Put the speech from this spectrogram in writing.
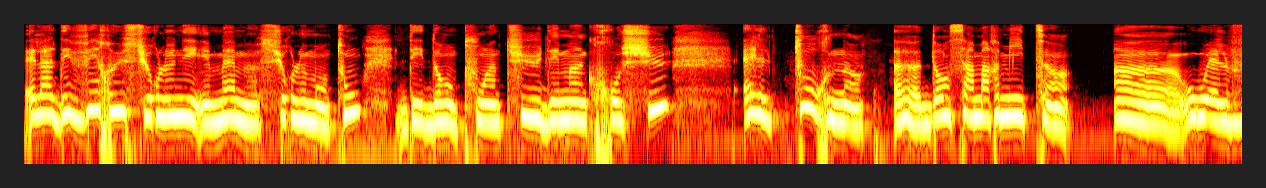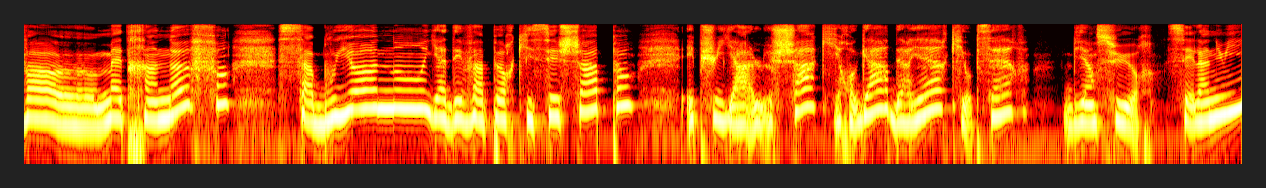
elle a des verrues sur le nez et même sur le menton, des dents pointues, des mains crochues. Elle tourne euh, dans sa marmite euh, où elle va euh, mettre un œuf, ça bouillonne, il y a des vapeurs qui s'échappent, et puis il y a le chat qui regarde derrière, qui observe. Bien sûr, c'est la nuit,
